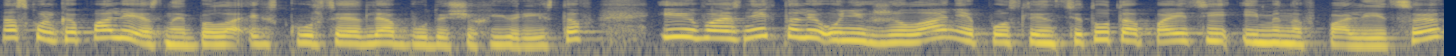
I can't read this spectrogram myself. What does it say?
Насколько полезной была экскурсия для будущих юристов и возникло ли у них желание после института пойти именно в полицию,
